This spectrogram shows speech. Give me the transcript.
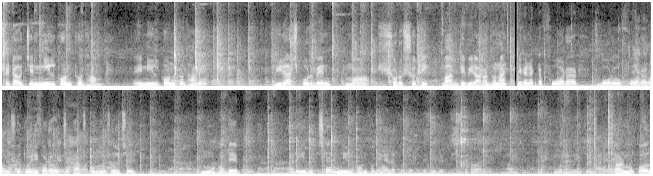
সেটা হচ্ছে নীলকণ্ঠ ধাম। এই নীলকণ্ঠ ধামে বিরাজ করবেন মা সরস্বতী বাগদেবীর আরাধনায়। এখানে একটা ফোয়ারার, বড় ফোয়ারার অংশ তৈরি করা হচ্ছে, কাজকর্ম চলছে। মহাদেব আর এই হচ্ছে নীলকণ্ঠ ধাম। থার্মোকল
